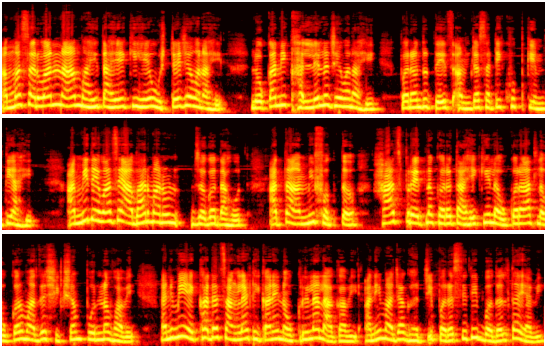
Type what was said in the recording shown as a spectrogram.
आम्हा सर्वांना माहीत आहे की हे उष्टे जेवण आहे. लोकांनी खाल्लेलं जेवण आहे परंतु तेच आमच्यासाठी खूप किमती आहे. आम्ही देवाचे आभार मानून जगत आहोत. आता मी फक्त हाच प्रयत्न करत आहे की लवकरात लवकर माझे शिक्षण पूर्ण व्हावे आणि मी एखाद्या चांगल्या ठिकाणी नोकरीला लागावी आणि माझ्या घरची परिस्थिती बदलता यावी.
